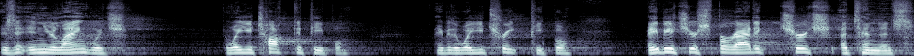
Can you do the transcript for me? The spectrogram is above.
is in your language, the way you talk to people, maybe the way you treat people. Maybe it's your sporadic church attendance.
